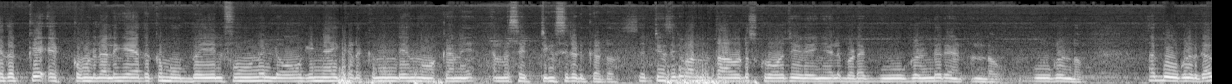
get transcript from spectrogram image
ഏതൊക്കെ അക്കൗണ്ടിൽ അല്ലെങ്കിൽ ഏതൊക്കെ മൊബൈൽ ഫോണിൽ ലോഗിൻ ആയി കിടക്കുന്നുണ്ട് എന്ന് നോക്കാൻ നമ്മൾ സെറ്റിങ്സിൽ എടുക്കുക കേട്ടോ സെറ്റിങ്സിൽ വന്ന് താഴോട്ട് സ്ക്രോൾ ചെയ്ത് കഴിഞ്ഞാൽ ഇവിടെ ഗൂഗിളിന്റെ ഒരു ഉണ്ടാവും. ഗൂഗിൾ ഉണ്ടാവും. ആ ഗൂഗിൾ എടുക്കുക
